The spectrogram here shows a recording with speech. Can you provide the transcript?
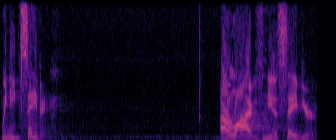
We need saving. Our lives need a Savior.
